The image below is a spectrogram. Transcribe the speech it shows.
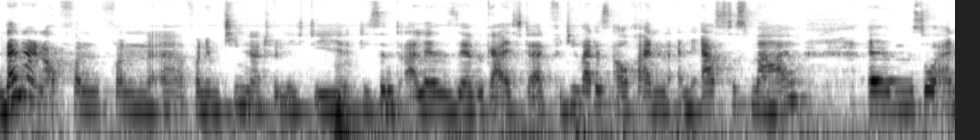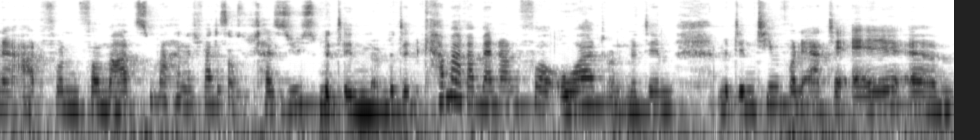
Nein, nein, auch von, von, äh, von dem Team natürlich. Die, hm. die sind alle sehr begeistert. Für die war das auch ein, ein erstes Mal, ähm, so eine Art von Format zu machen. Ich fand das auch total süß mit den, mit den Kameramännern vor Ort und mit dem, mit dem Team von RTL, ähm,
